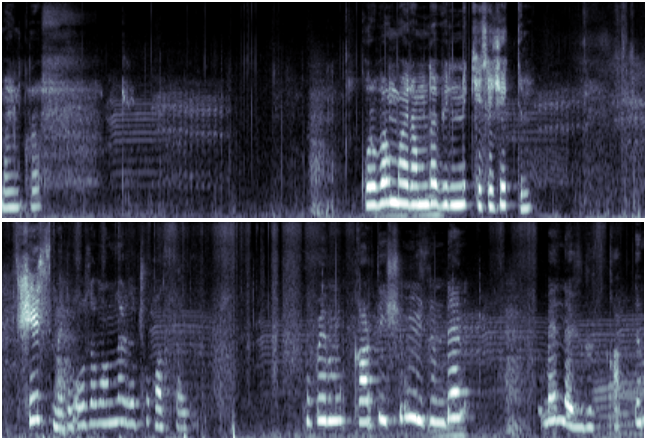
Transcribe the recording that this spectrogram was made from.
Minecraft. Kurban bayramında birini kesecektim. Kesmedim. O zamanlar da çok hastaydım. Bu benim kardeşim yüzünden ben de virüs kaptım.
